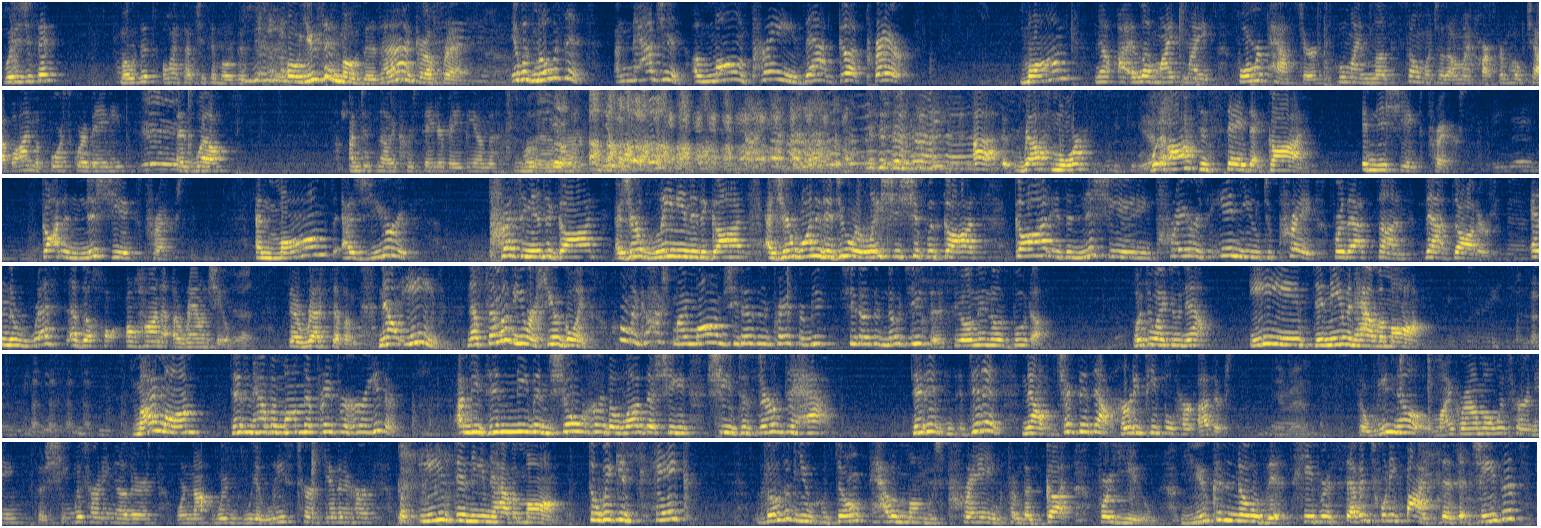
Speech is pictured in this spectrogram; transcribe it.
What did you say? Moses? Oh, I thought you said Moses. Oh, you said Moses, huh, girlfriend? It was Moses. Imagine a mom praying that gut prayer. Moms, now I love my, my former pastor, whom I love so much with all my heart from Hope Chapel. I'm a four square baby as well. I'm just not a crusader baby. I'm a uh, Ralph Moore would often say that God initiates prayers. God initiates prayers. And moms, as you're pressing into God, as you're leaning into God, as you're wanting to do a relationship with God, God is initiating prayers in you to pray for that son, that daughter, Amen. and the rest of the ohana around you. Yes. The rest of them. Now, Eve. Now, some of you are here going, oh my gosh, my mom, she doesn't pray for me. She doesn't know Jesus. She only knows Buddha. What do I do now? Eve didn't even have a mom. My mom didn't have a mom that prayed for her either. I mean, didn't even show her the love that she, she deserved to have. Didn't, didn't, now check this out, hurting people hurt others. Amen. So we know my grandma was hurting, so she was hurting others. We're not, we released her, given her, but Eve didn't even have a mom. So we can take those of you who don't have a mom who's praying from the gut for you, you can know this. Hebrews 7:25 says that Jesus,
